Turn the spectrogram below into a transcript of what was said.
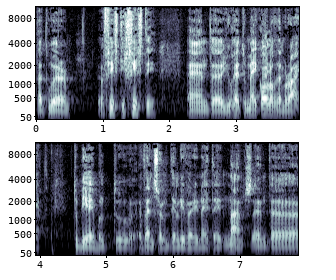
that were 50-50, and uh, you had to make all of them right to be able to eventually deliver in eight, eight months. And uh,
